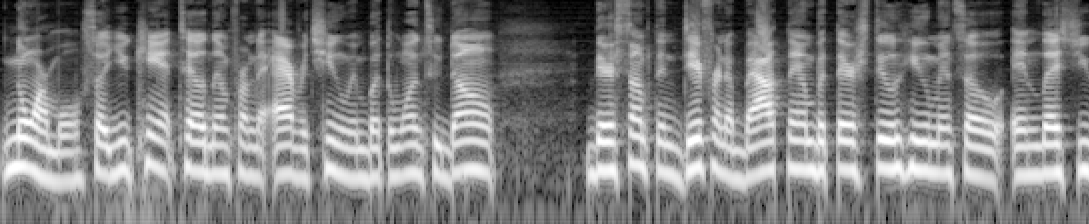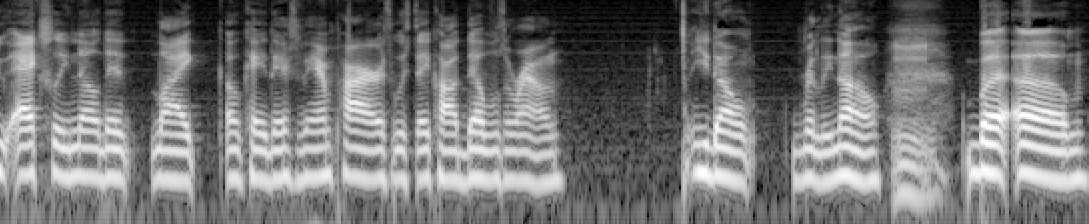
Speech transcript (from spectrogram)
normal so you can't tell them from the average human but the ones who don't there's something different about them, but they're still human. So unless you actually know that, like, okay, there's vampires, which they call devils around, you don't really know. But um,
